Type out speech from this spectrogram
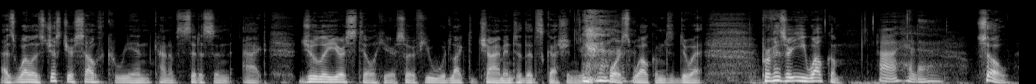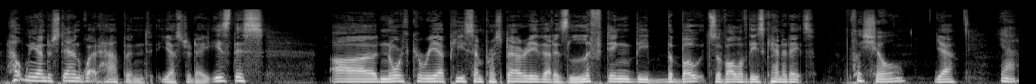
as well as just your South Korean kind of citizen act. Julie, you're still here, so if you would like to chime into the discussion, you're of course welcome to do it. Professor Yi, welcome. Uh, hello. So, help me understand what happened yesterday. Is this uh, North Korea peace and prosperity that is lifting the, the boats of all of these candidates? For sure. Yeah. Yeah.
